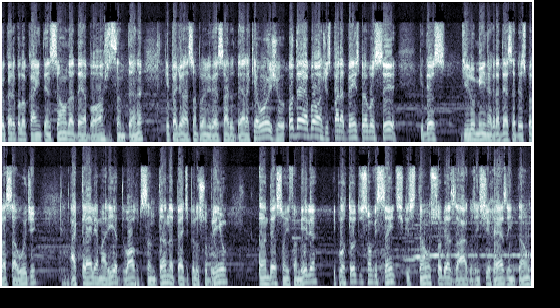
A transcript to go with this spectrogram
eu quero colocar a intenção da Dea Borges Santana, que pede oração pelo aniversário dela, que é hoje. Ô Dea Borges, parabéns para você. Que Deus te ilumine, agradece a Deus pela saúde. A Clélia Maria, do Alto de Santana, pede pelo sobrinho, Anderson e família e por todos de São Vicente que estão sob as águas. A gente reza então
